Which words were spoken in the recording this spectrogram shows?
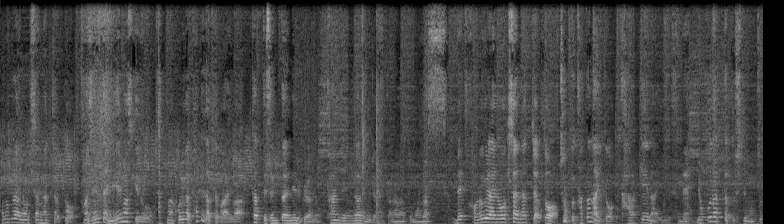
このぐらいの大きさになっちゃうと、まあ、全体見えますけど、まあ、これが縦だった場合は立って全体見るくらいの感じになるんじゃないかなと思います。でこのぐらいの大きさになっちゃうとちょっと立たないと描けないですね。横だったとしてもちょっ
